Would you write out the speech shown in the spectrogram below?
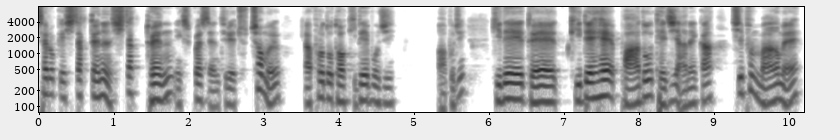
새롭게 시작되는, 시작된 익스프레스 엔트리의 추첨을 앞으로도 더 기대해보지, 아, 뭐지? 기대돼, 기대해 봐도 되지 않을까 싶은 마음에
